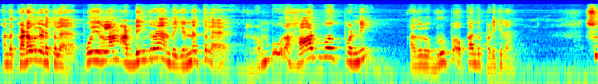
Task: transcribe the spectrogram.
அந்த கடவுள் இடத்துல போயிடலாம் அப்படிங்கிற அந்த எண்ணத்தில் ரொம்ப ஒரு ஹார்ட் ஒர்க் பண்ணி அது ஒரு குரூப்பாக உட்காந்து படிக்கிறாங்க. ஸோ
